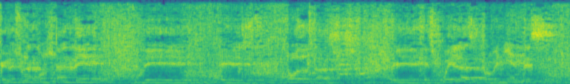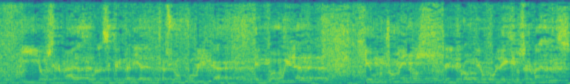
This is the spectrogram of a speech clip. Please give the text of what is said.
que no es una constante de eh, todas las eh, escuelas provenientes y observadas por la Secretaría de Educación Pública en Coahuila que mucho menos del propio Colegio Cervantes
